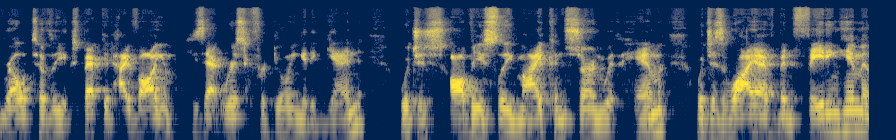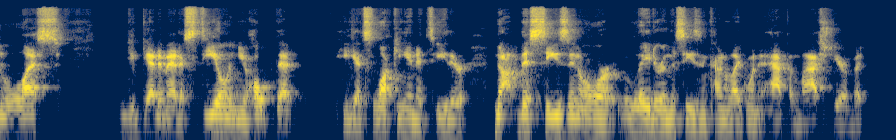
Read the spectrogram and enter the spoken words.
relatively expected high volume, he's at risk for doing it again, which is obviously my concern with him, which is why I've been fading him unless you get him at a steal and you hope that he gets lucky and it's either not this season or later in the season, kind of like when it happened last year. But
